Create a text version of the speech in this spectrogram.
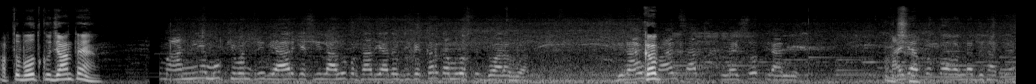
आप तो बहुत कुछ जानते हैं। माननीय मुख्यमंत्री बिहार के श्री लालू प्रसाद यादव जी के कर कमलों से द्वारा हुआ। दिनांक पाँच सात उन्नीस सौ तिरानवे। आइए आप लोग को अवंगत दिखाते हैं।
